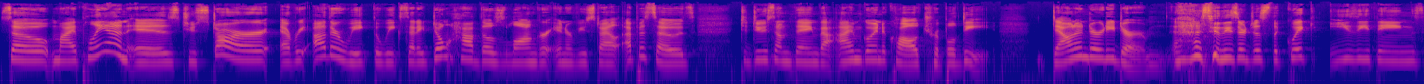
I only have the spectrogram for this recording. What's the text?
So, my plan is to start every other week, the weeks that I don't have those longer interview style episodes, to do something that I'm going to call Triple D. Down and dirty derm. so these are just the quick, easy things.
